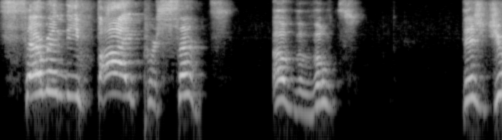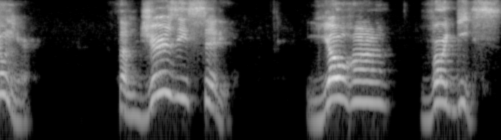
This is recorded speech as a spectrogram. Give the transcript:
75% of the votes. This junior from Jersey City, Johan Varghese.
